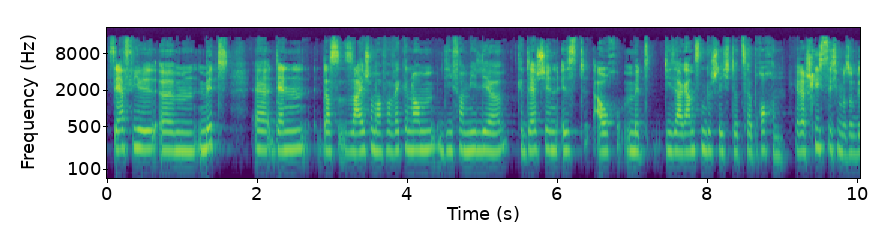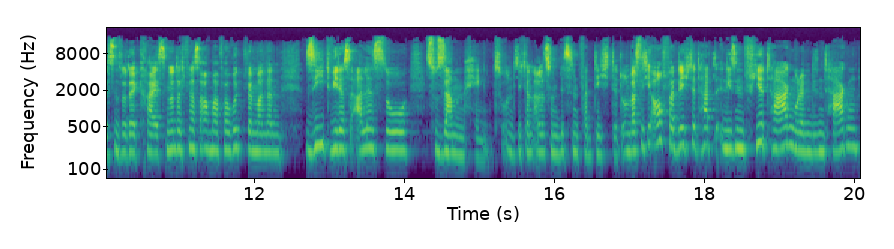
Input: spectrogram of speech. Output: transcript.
sehr viel ähm, mit, äh, denn das sei schon mal vorweggenommen, die Familie Kardashian ist auch mit dieser ganzen Geschichte zerbrochen. Ja, da schließt sich immer so ein bisschen so der Kreis. Ne? Ich finde das auch mal verrückt, wenn man dann sieht, wie das alles so zusammenhängt und sich dann alles so ein bisschen verdichtet. Und was sich auch verdichtet hat in diesen vier Tagen oder in diesen Tagen,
